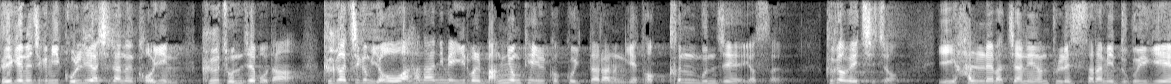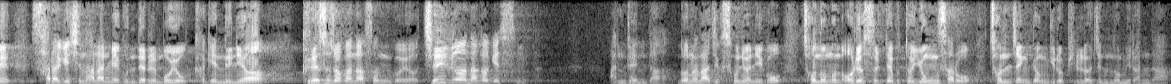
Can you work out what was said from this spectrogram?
그에게는 지금 이 골리앗이라는 거인 그 존재보다 그가 지금 여호와 하나님의 이름을 망령태 일컫고 있다라는 게 더 큰 문제였어요. 그가 외치죠. 이 할례 받지 않으면 블레셋 사람이 누구이기에 살아계신 하나님의 군대를 모욕하겠느냐? 그래서 저가 나선 거예요. 제가 나가겠습니다. 안 된다. 너는 아직 소년이고 저놈은 어렸을 때부터 용사로 전쟁 병기로 빌려진 놈이란다.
